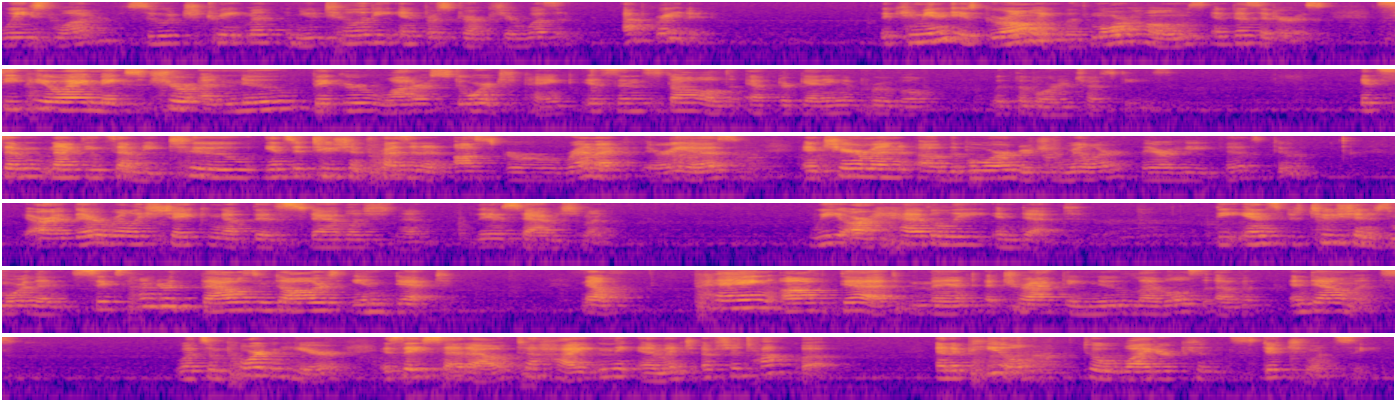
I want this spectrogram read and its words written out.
wastewater, sewage treatment, and utility infrastructure was upgraded. The community is growing with more homes and visitors. CPOA makes sure a new, bigger water storage tank is installed after getting approval with the Board of Trustees. It's 1972, institution president Oscar Remick, there he is, and chairman of the board, Richard Miller, there he is too, are they're really shaking up the establishment, the establishment. We are heavily in debt. The institution is more than $600,000 in debt. Now, paying off debt meant attracting new levels of endowments. What's important here is they set out to heighten the image of Chautauqua and appeal to a wider constituency.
